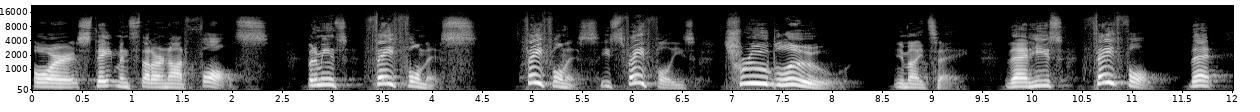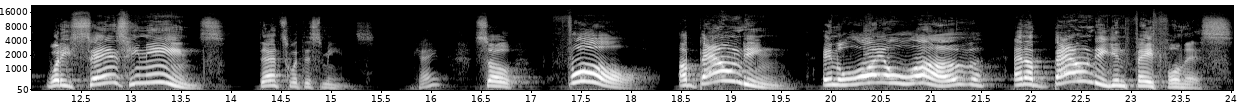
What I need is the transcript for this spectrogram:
or statements that are not false, but it means faithfulness. Faithfulness. He's faithful. He's true blue, you might say. That he's faithful. That what he says, he means. That's what this means. Okay? So, full, abounding in loyal love and abounding in faithfulness.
